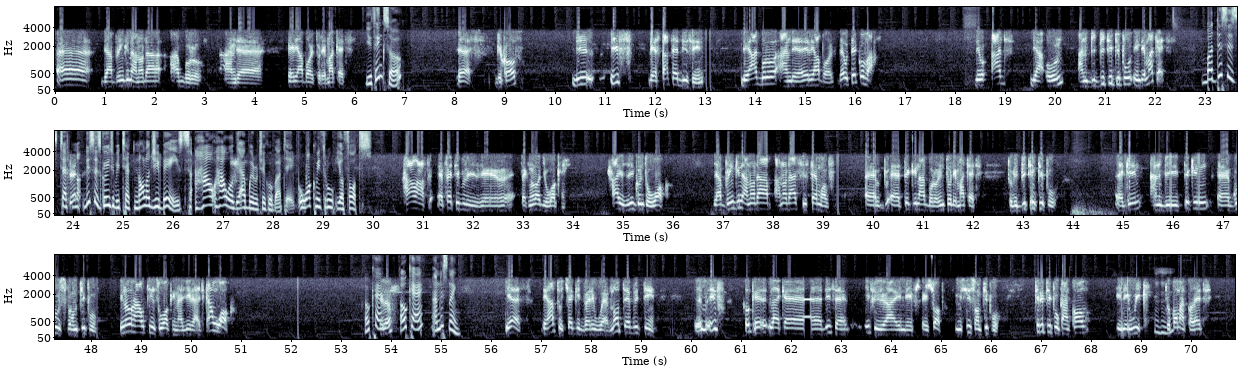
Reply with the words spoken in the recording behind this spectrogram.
Uh, they are bringing another Agbero and uh, area boy to the market. You think so? Yes, because the, if they started this in, the Agbero and the area boys, they will take over. They will add their own and be beating people in the market. But this is techno- this is going to be technology based. How how will the Agbero take over? Walk me through your thoughts. How effectively is uh, technology working? How is it going to work? They are bringing another another system of uh, uh, taking Agbero into the market to be beating people again and be taking uh, goods from people. You know how things work in Nigeria. It can't work. Okay. Hello? Okay, I'm listening. Yes, they have to check it very well. Not everything. If, if okay, like uh, this, uh, if you are in a, a, shop, you see some people, three people can come in a week mm-hmm. to come and collect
